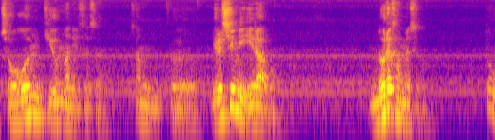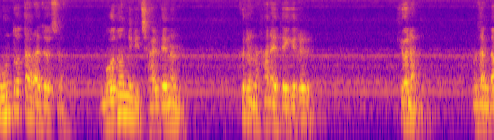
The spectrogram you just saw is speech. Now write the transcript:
좋은 기운만 있어서 참 그 열심히 일하고 노력하면서도 또 운도 따라줘서 모든 일이 잘 되는 그런 한 해 되기를 기원합니다. 감사합니다.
